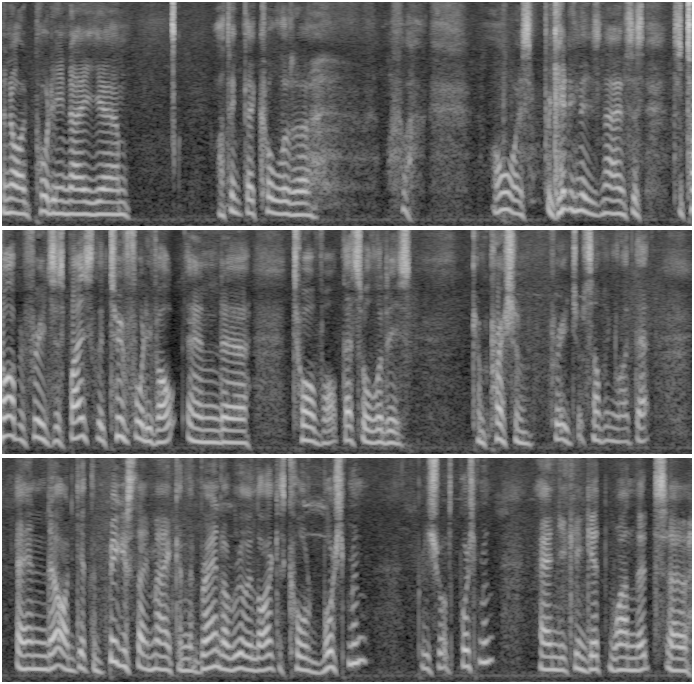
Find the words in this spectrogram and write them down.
and I'd put in a, um, I think they call it a, always forgetting these names. It's, it's, a type of fridge. It's basically 240 volt and uh, 12 volt. That's all it is. Compression fridge or something like that and I'd get the biggest they make and the brand I really like is called Bushman. Pretty sure it's Bushman. And you can get one that's uh,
